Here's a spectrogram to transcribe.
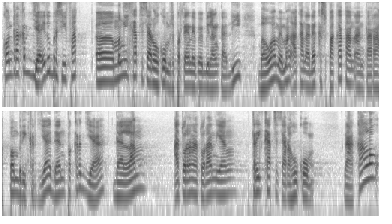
kontrak kerja itu bersifat e, mengikat secara hukum seperti yang DP bilang tadi bahwa memang akan ada kesepakatan antara pemberi kerja dan pekerja dalam aturan-aturan yang terikat secara hukum. Nah, kalau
